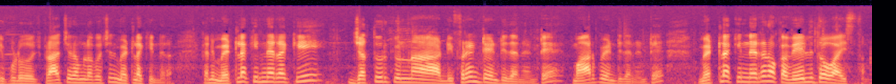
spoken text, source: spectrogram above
ఇప్పుడు ప్రాచుర్యంలోకి వచ్చింది మెట్ల కిన్నెర. కానీ మెట్ల కిన్నెరకి జత్తూర్కి ఉన్న డిఫరెంట్ ఏంటిదని అంటే మార్పు ఏంటిదని అంటే మెట్ల కిన్నెరని ఒక వేలితో వాయిస్తాం.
